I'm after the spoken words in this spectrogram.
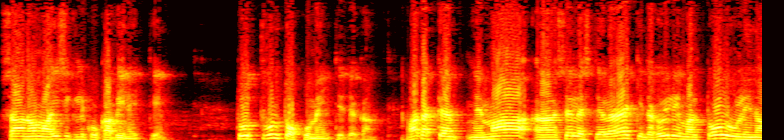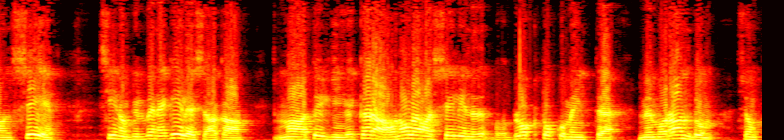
saan oma isikliku kabineti, tutvun dokumentidega. vaadake, ma äh, sellest ei ole rääkinud, aga ülimalt oluline on see, siin on küll vene keeles, aga ma tõlgin kõik ära, on olemas selline plokk dokumente, memorandum, see on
